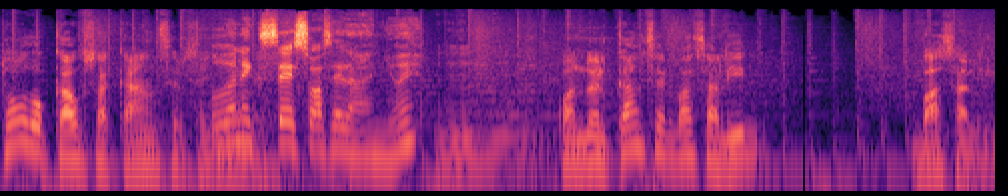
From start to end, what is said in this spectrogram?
Todo causa cáncer, señor. Todo en exceso hace daño, ¿eh? Cuando el cáncer va a salir, va a salir.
